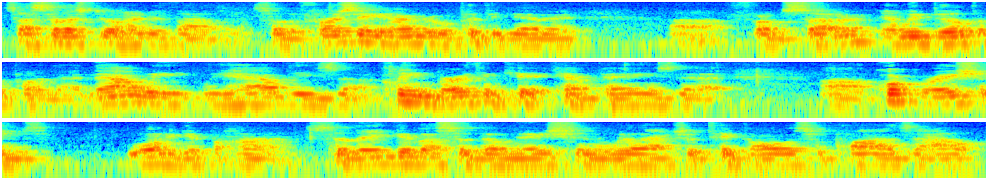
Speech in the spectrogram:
So I said, let's do 100,000. So the first 800 were put together uh, from Sutter, and we built upon that. Now we, we have these uh, clean birthing kit campaigns that uh, corporations want to get behind. So they give us a donation, and we'll actually take all the supplies out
